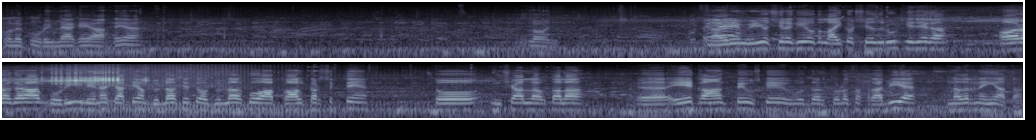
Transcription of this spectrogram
ਕੋਲੇ گھوڑی لے کے آ رہے لو جی ناظرین ویڈیو اچھی لگی ہو تو لائک اور شیئر ضرور کیجیے گا اور اگر آپ گھوڑی لینا چاہتے ہیں عبداللہ سے تو عبداللہ کو آپ کال کر سکتے ہیں تو انشاءاللہ اللہ تعالی ایک آنکھ پہ اس کے ادھر تھوڑا سا خرابی ہے نظر نہیں آتا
